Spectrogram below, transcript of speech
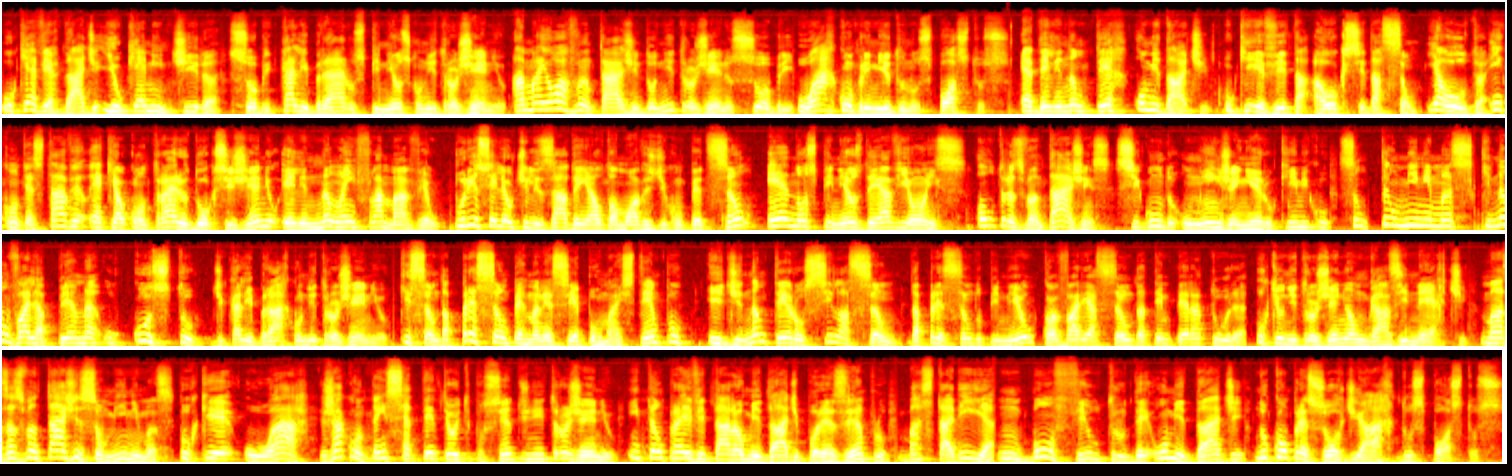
O que é verdade e o que é mentira sobre calibrar os pneus com nitrogênio? A maior vantagem do nitrogênio sobre o ar comprimido nos postos é dele não ter umidade, o que evita a oxidação. E a outra incontestável é que, ao contrário do oxigênio, ele não é inflamável. Por isso, ele é utilizado em automóveis de competição e nos pneus de aviões. Outras vantagens, segundo um engenheiro químico, são tão mínimas que não vale a pena o custo de calibrar com nitrogênio, que são da pressão permanecer por mais tempo e de não ter oscilação da pressão do pneu com a variação da temperatura, porque o nitrogênio é um gás inerte. Mas as vantagens são mínimas porque o ar já contém 78% de nitrogênio. Então, para evitar a umidade, por exemplo, bastaria um bom filtro de umidade no compressor de ar dos postos.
